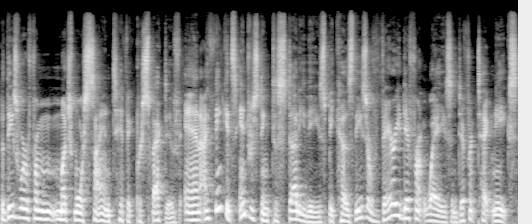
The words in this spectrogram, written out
But these were from much more scientific perspective. And I think it's interesting to study these because these are very different ways and different techniques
